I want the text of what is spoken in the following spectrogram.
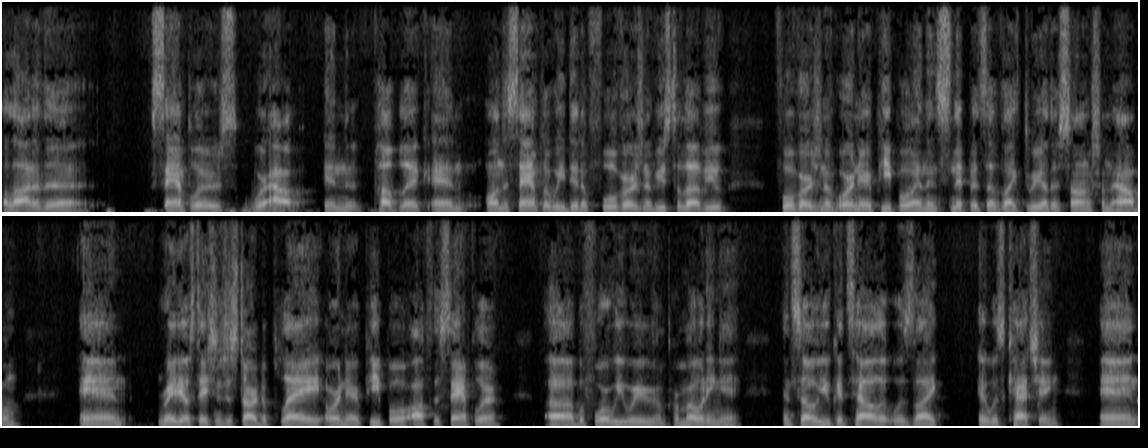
a lot of the samplers were out in the public, and on the sampler we did a full version of "Used to Love You," full version of "Ordinary People," and then snippets of like three other songs from the album. And radio stations just started to play "Ordinary People" off the sampler, uh, before we were even promoting it. And so you could tell it was like it was catching. And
